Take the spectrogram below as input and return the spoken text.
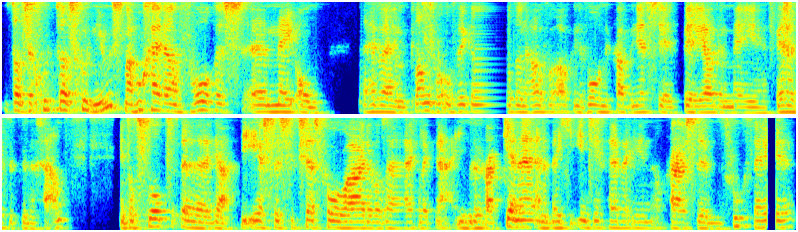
dat, is goed, dat is goed nieuws, maar hoe ga je daar vervolgens uh, mee om? Daar hebben wij een plan voor ontwikkeld en hopen we ook in de volgende kabinetsperiode mee uh, verder te kunnen gaan. En tot slot, ja, die eerste succesvoorwaarde was eigenlijk, nou, je moet elkaar kennen en een beetje inzicht hebben in elkaars bevoegdheden.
